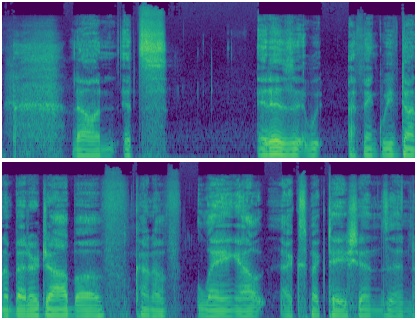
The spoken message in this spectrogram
no, and it's it is. It, we, I think we've done a better job of kind of laying out expectations and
